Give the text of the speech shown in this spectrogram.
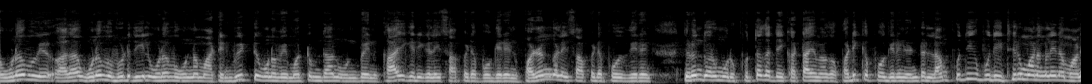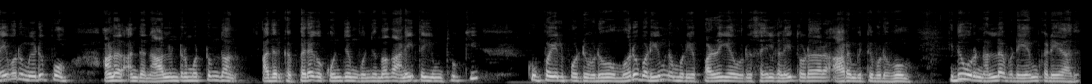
உணவு அதாவது உணவு விடுதியில் உணவு உண்ண மாட்டேன். வீட்டு உணவை மட்டும்தான் உண்பேன். காய்கறிகளை சாப்பிடப் போகிறேன். பழங்களை சாப்பிடப் போகிறேன். தினந்தோறும் ஒரு புத்தகத்தை கட்டாயமாக படிக்கப் போகிறேன் என்றெல்லாம் புதிய புதிய தீர்மானங்களை நாம் அனைவரும் எடுப்போம். ஆனால் அந்த நாளன்று மட்டும்தான். அதற்கு பிறகு கொஞ்சம் கொஞ்சமாக அனைத்தையும் தூக்கி குப்பையில் போட்டு விடுவோம். மறுபடியும் நம்முடைய பழைய ஒரு செயல்களை தொடர ஆரம்பித்து விடுவோம். இது ஒரு நல்ல விடயம் கிடையாது.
